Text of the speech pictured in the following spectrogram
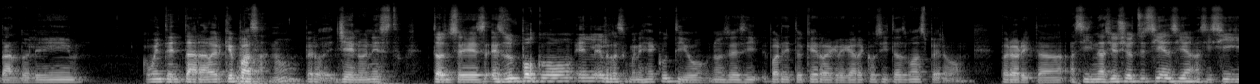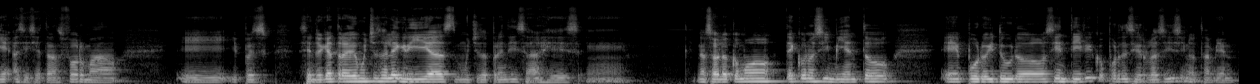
dándole, como intentar a ver qué pasa, ¿no? Pero de lleno en esto. Entonces, es un poco el, el resumen ejecutivo. No sé si Partito quiere agregar cositas más, pero, pero ahorita así nació Shots de Ciencia, así sigue, así se ha transformado. Y, y, pues siento que ha traído muchas alegrías, muchos aprendizajes, eh, no solo como de conocimiento eh, puro y duro científico, por decirlo así, sino también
